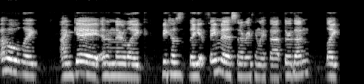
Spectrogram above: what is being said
"Oh, like I'm gay," and then they're like, because they get famous and everything like that, they're then like,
